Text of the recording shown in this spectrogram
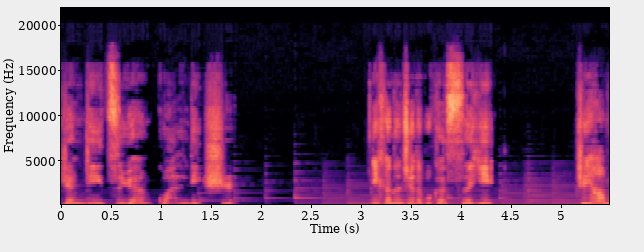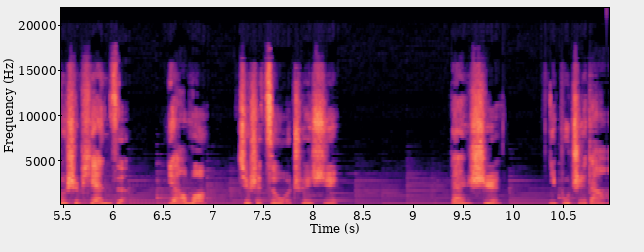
人力资源管理师。你可能觉得不可思议，这要么是骗子，要么就是自我吹嘘。但是，你不知道，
